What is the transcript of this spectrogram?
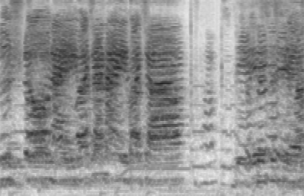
దుష్టో నైవ చ నైవ చ. దేశ సేవ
